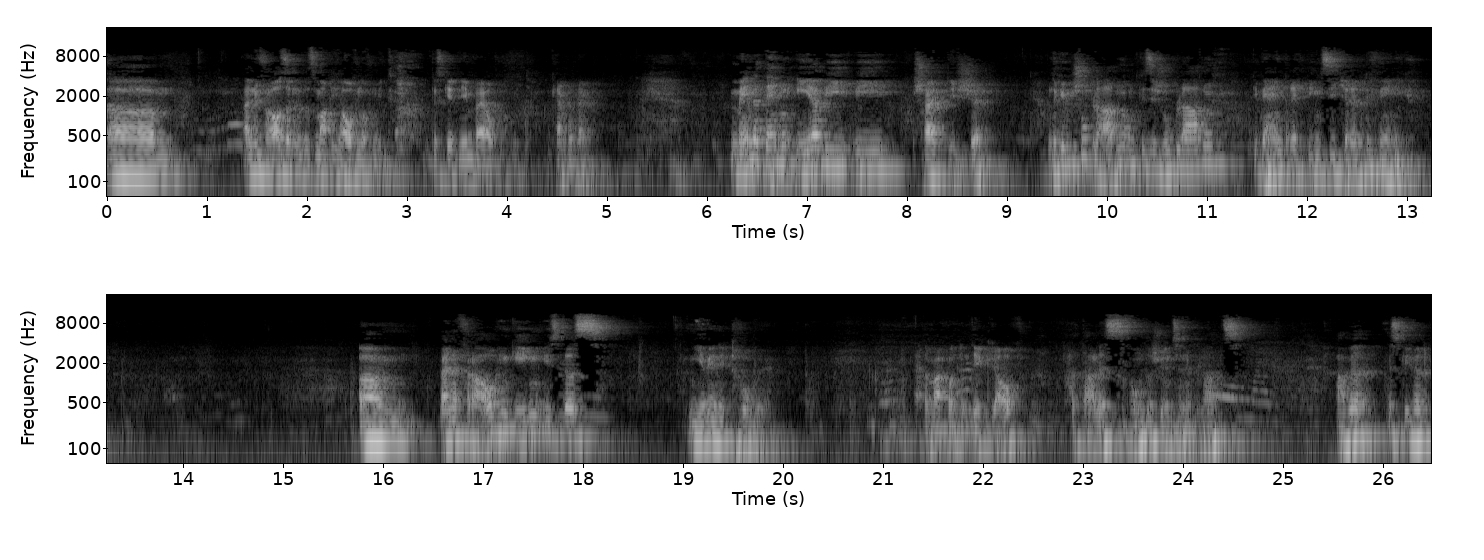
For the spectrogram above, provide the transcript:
ähm, eine Frau sagt, das mache ich auch noch mit. Das geht nebenbei auch noch mit. Kein Problem. Männer denken eher wie, wie Schreibtische. Und da gibt es Schubladen und diese Schubladen, die beeinträchtigen sich relativ wenig. Ähm, bei einer Frau hingegen ist das mir wie eine Truhe. Da macht man den Deckel auf, hat alles wunderschön seinen Platz, aber es gehört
